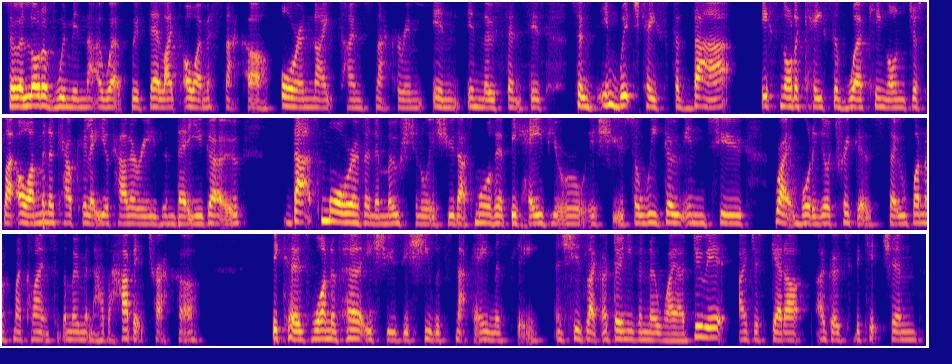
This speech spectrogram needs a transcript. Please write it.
So a lot of women that I work with, they're like, oh, I'm a snacker or a nighttime snacker in in in those senses. So in which case for that, it's not a case of working on just like, oh, I'm going to calculate your calories and there you go. That's more of an emotional issue. That's more of a behavioral issue. So we go into, right, what are your triggers? So one of my clients at the moment has a habit tracker because one of her issues is she would snack aimlessly. And she's like, I don't even know why I do it. I just get up, I go to the kitchen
